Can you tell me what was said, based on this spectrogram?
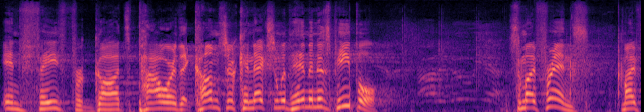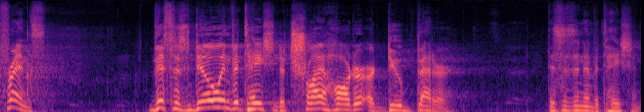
in faith for God's power that comes through connection with Him and His people. So, my friends, my friends, this is no invitation to try harder or do better. This is an invitation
